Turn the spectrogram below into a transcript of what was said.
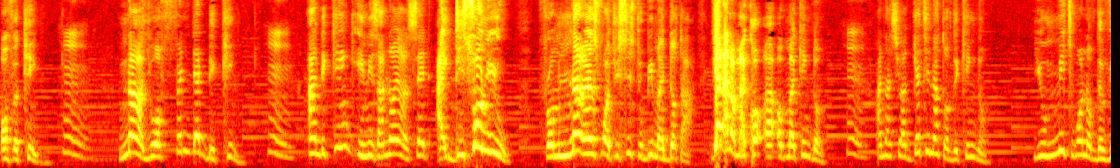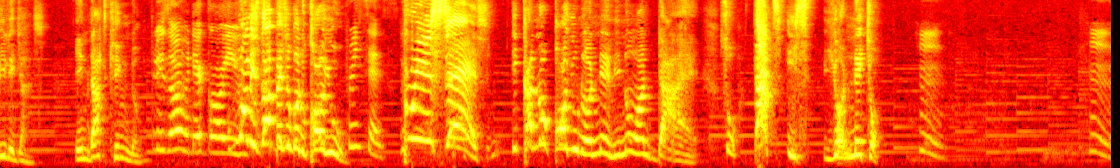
of a king. Hmm. Now you offended the king, Hmm. and the king, in his annoyance, said, "I disown you. From now henceforth, you cease to be my daughter. Get out of my co- uh, of my kingdom." And as you are getting out of the kingdom, you meet one of the villagers in that kingdom. Please, what would they call you? What is that person going to call you? Princess. princess he cannot call you your name he no wan die so that is your nature Hmm. Hmm.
